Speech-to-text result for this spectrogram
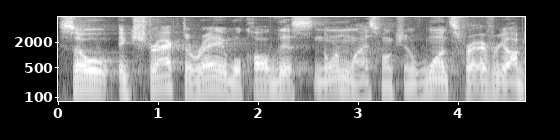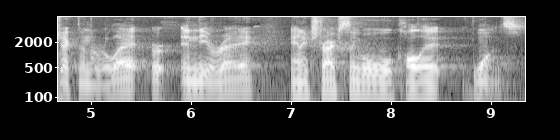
So extract array will call this normalize function once for every object in the relay or in the array, and extract single we'll call it once.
